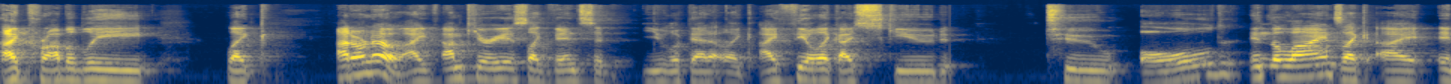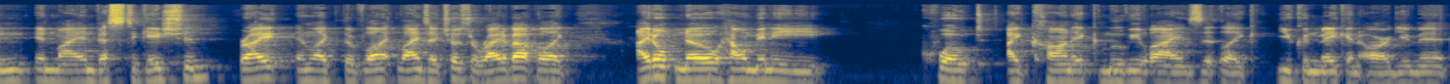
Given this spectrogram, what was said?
I probably like I don't know. I I'm curious, like Vince, if you looked at it, like I feel like I skewed too old in the lines, like I in in my investigation, right? And like the li- lines I chose to write about, but like I don't know how many quote iconic movie lines that like you can make an argument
